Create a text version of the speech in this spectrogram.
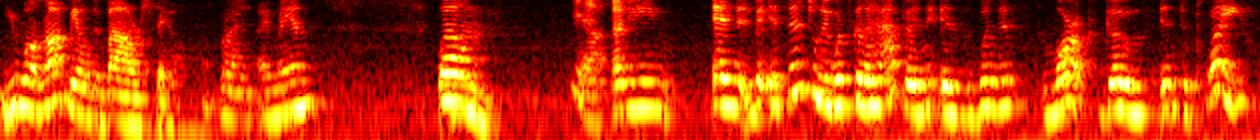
you will not be able to buy or sell. Right. Amen. Well, Mm. Yeah, I mean, and essentially what's going to happen is when this mark goes into place,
